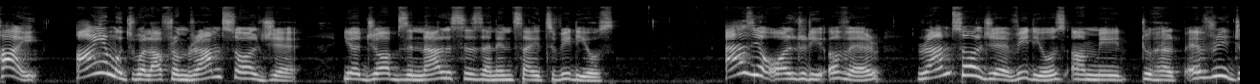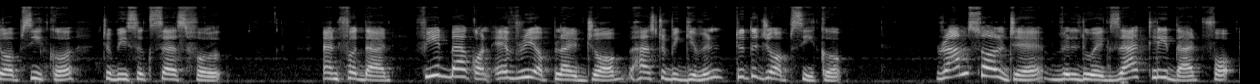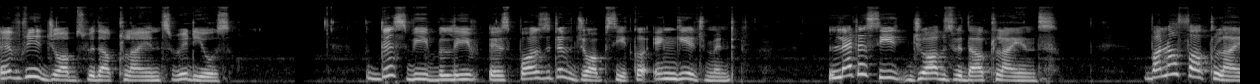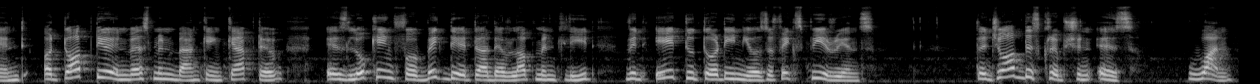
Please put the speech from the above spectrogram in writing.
Hi, I am Ujwala from Ramsol JAI, your jobs analysis and insights videos. As you're already aware, Ramsol JAI videos are made to help every job seeker to be successful. And for that, feedback on every applied job has to be given to the job seeker. Ramsol JAI will do exactly that for every jobs with our clients videos. This we believe is positive job seeker engagement. Let us see jobs with our clients. One of our client, a top tier investment banking captive, is looking for big data development lead with 8 to 13 years of experience. The job description is 1.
